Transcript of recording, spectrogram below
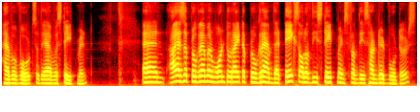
have a vote, so they have a statement. And I, as a programmer, want to write a program that takes all of these statements from these 100 voters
